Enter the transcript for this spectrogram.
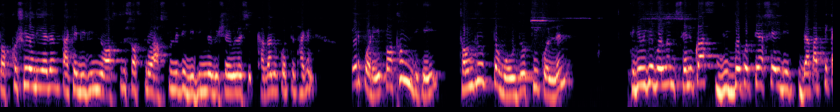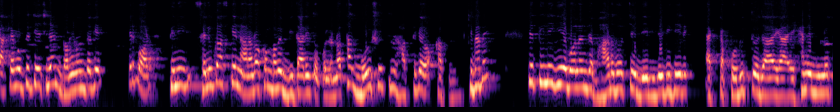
তক্ষশিলে নিয়ে যান, তাকে বিভিন্ন অস্ত্র শস্ত্র রাষ্ট্রনীতি, বিভিন্ন বিষয়গুলো শিক্ষাদান করতে থাকেন। এরপরে প্রথম দিকেই চন্দ্রগুপ্ত মৌর্য কি করলেন? তিনি ওই যে বললাম, সেলুকাস যুদ্ধ করতে আসে, এই ব্যাপারটি কাকে বলতে চেয়েছিলেন? ধননন্দকে এরপর তিনি সেলুকাসকে নানা রকম ভাবে বিতাড়িত করলেন, অর্থাৎ বহিঃশত্রুর হাত থেকে রক্ষা করলেন। কীভাবে? যে তিনি গিয়ে বলেন যে ভারত হচ্ছে দেবদেবীদের একটা পবিত্র জায়গা, এখানে মূলত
